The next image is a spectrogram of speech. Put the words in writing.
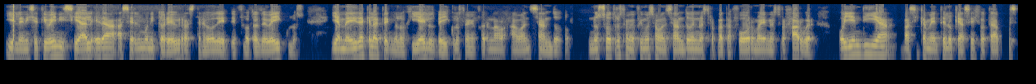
y la iniciativa inicial era hacer el monitoreo y rastreo de, flotas de vehículos. Y a medida que la tecnología y los vehículos también fueron avanzando, nosotros también fuimos avanzando en nuestra plataforma y en nuestro hardware. Hoy en día, básicamente lo que hace Geotab es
